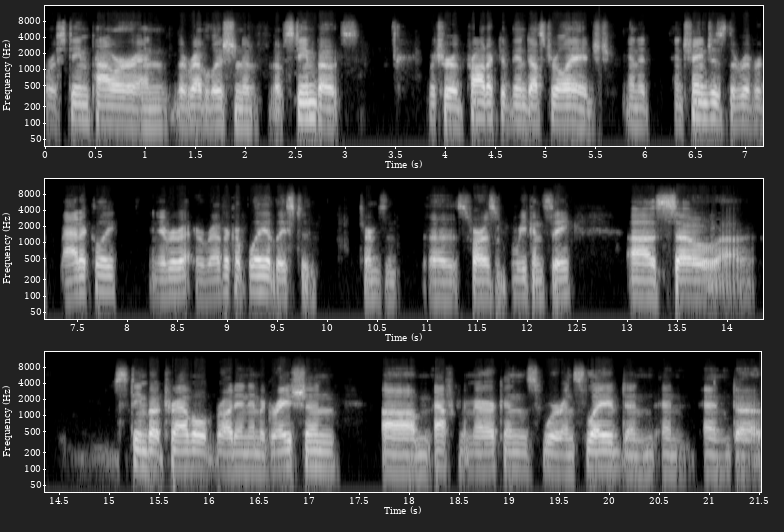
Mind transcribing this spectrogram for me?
for steam power and the revolution of, of steamboats, which are a product of the industrial age. And it and changes the river dramatically and irre irrevocably, at least in terms of uh, as far as we can see. Uh, so uh, steamboat travel brought in immigration. Um, African Americans were enslaved and and and uh,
